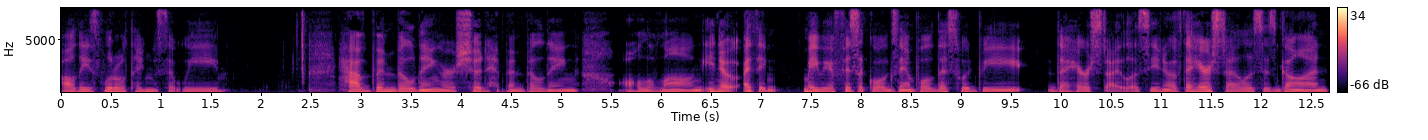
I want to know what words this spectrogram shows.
all these little things that we have been building or should have been building all along. You know, I think maybe a physical example of this would be the hairstylist. You know, if the hairstylist is gone,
